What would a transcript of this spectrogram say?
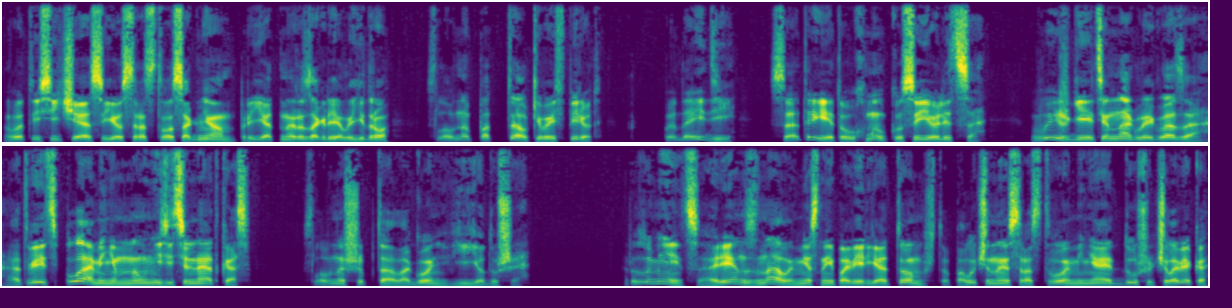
Вот и сейчас ее сродство с огнем приятно разогрело ядро, словно подталкивая вперед. «Подойди, сотри эту ухмылку с ее лица». Выжги эти наглые глаза, ответь пламенем на унизительный отказ. Словно шептал огонь в ее душе. Разумеется, Ариен знала местные поверья о том, что полученное сродство меняет душу человека,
